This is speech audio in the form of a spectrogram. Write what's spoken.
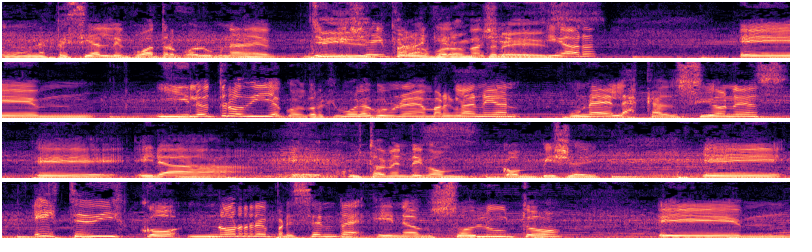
un especial de cuatro columnas de, de Sí, PJ para que vayan a tres. investigar. Eh, y el otro día, cuando trajimos la columna de Mark Lanigan, una de las canciones eh, era eh, justamente con, con PJ. Eh, este disco no representa en absoluto eh,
